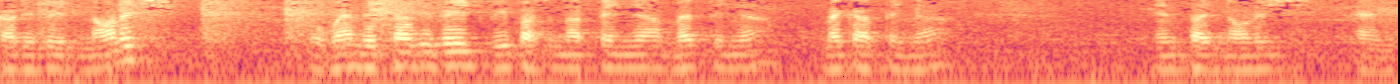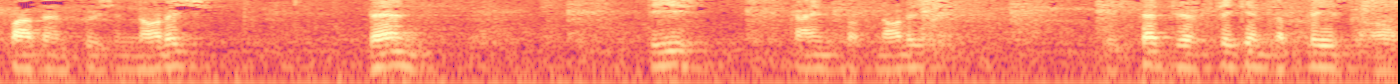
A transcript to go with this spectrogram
cultivate knowledge. So when they cultivate vipassana penya, met penya, mekha penya, insight knowledge and path and fruition knowledge, then these kinds of knowledge is said to have taken the place of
